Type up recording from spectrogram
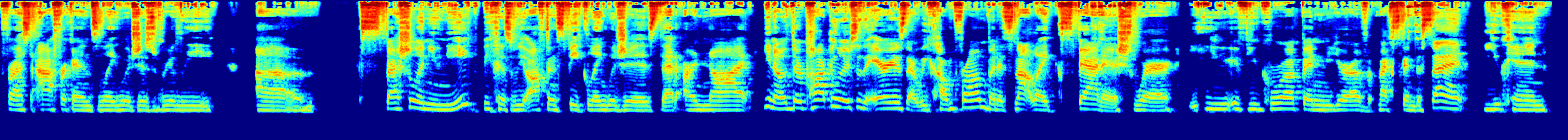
for us Africans, language is really um, special and unique because we often speak languages that are not, you know, they're popular to the areas that we come from, but it's not like Spanish where you, if you grew up and you're of Mexican descent, you can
